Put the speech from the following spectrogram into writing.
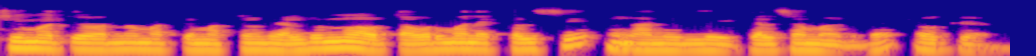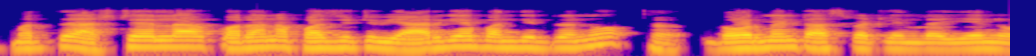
ಶ್ರೀಮತಿಯವ್ರನ್ನ ಮತ್ತೆ ಮಕ್ಕಳನ್ನ ಎಲ್ರನ್ನೂ ಅವ್ರ ತವ್ರ ಮನೆ ಕಳ್ಸಿ. ನಾನು ಇಲ್ಲಿ ಕೆಲಸ ಮಾಡಿದೆ ಮತ್ತೆ ಅಷ್ಟೇ ಅಲ್ಲ ಕೊರೋನಾ ಪಾಸಿಟಿವ್ ಯಾರ್ಗೆ ಬಂದಿದ್ರೂ ಹಾ. ಗೌರ್ಮೆಂಟ್ ಹಾಸ್ಪಿಟಲ್ ಇಂದ ಏನು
